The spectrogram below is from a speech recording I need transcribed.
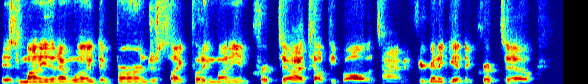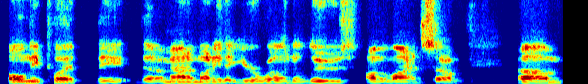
is money that I'm willing to burn, just like putting money in crypto. I tell people all the time, if you're going to get into crypto, only put the the amount of money that you're willing to lose on the line. So um,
